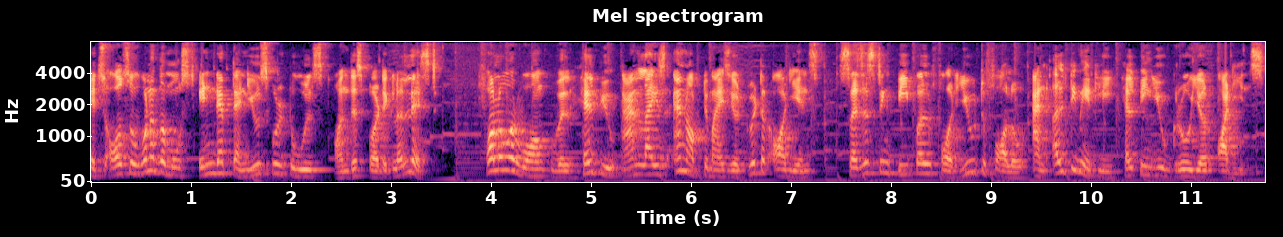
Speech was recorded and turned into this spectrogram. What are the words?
It's also one of the most in depth and useful tools on this particular list. Followerwonk will help you analyze and optimize your Twitter audience, suggesting people for you to follow and ultimately helping you grow your audience.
